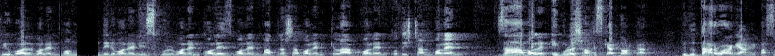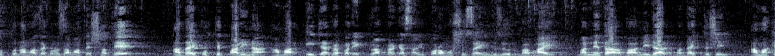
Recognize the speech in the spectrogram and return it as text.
টিউবওয়েল বলেন, মন্দির বলেন, স্কুল বলেন, কলেজ বলেন, মাদ্রাসা বলেন, ক্লাব বলেন, প্রতিষ্ঠান বলেন, যা বলেন, এগুলো সংস্কার দরকার। কিন্তু তারও আগে আমি পাঁচক্ত নামাজ এখনও জামাতের সাথে আদায় করতে পারি না, আমার এইটার ব্যাপারে একটু আপনার কাছে আমি পরামর্শ চাই, হুজুর বা ভাই বা নেতা বা লিডার বা দায়িত্বশীল, আমাকে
